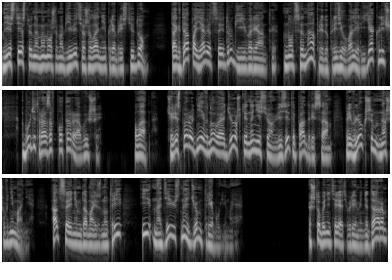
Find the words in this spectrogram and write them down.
Естественно, мы можем объявить о желании приобрести дом. Тогда появятся и другие варианты, но цена, предупредил Валерий Яковлевич, будет раза в полтора выше. Ладно, через пару дней в новой одежке нанесем визиты по адресам, привлекшим наше внимание. Оценим дома изнутри и, надеюсь, найдем требуемое. Чтобы не терять времени даром,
